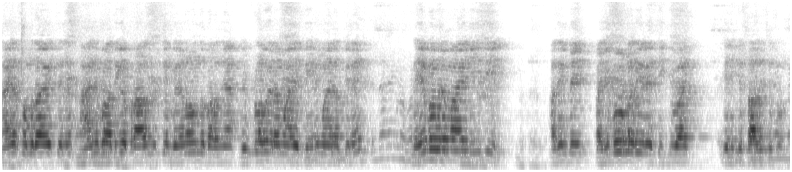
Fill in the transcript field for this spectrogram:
നയസമുദായത്തിന് സമുദായത്തിന് ആനുപാതിക പ്രാതിനിധ്യം വേണമെന്ന് പറഞ്ഞ വിപ്ലവകരമായ തീരുമാനത്തിന് നിയമപരമായ രീതിയിൽ അതിന്റെ പരിപൂർണതയിൽ എത്തിക്കുവാൻ എനിക്ക് സാധിച്ചിട്ടുണ്ട്.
